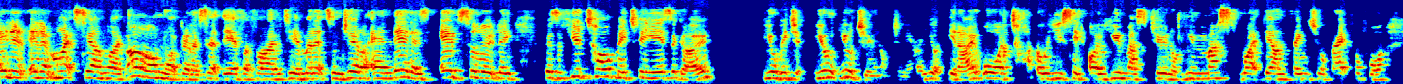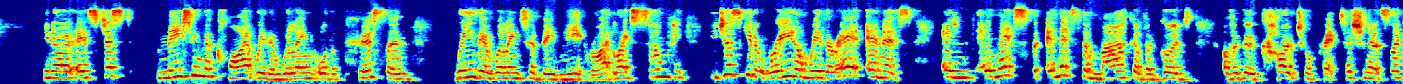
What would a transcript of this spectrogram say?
And it and it might sound like, oh, I'm not going to sit there for five or ten minutes and journal, and that is absolutely because if you told me two years ago you'll be you'll, you'll journal Janera, you you know or or you said oh you must journal. You must write down things you're grateful for. You know it's just meeting the client where they're willing or the person where they're willing to be met right? Like some you just get a read on where they're at and it's and and that's the, and that's the mark of a good of a good coach or practitioner. It's like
